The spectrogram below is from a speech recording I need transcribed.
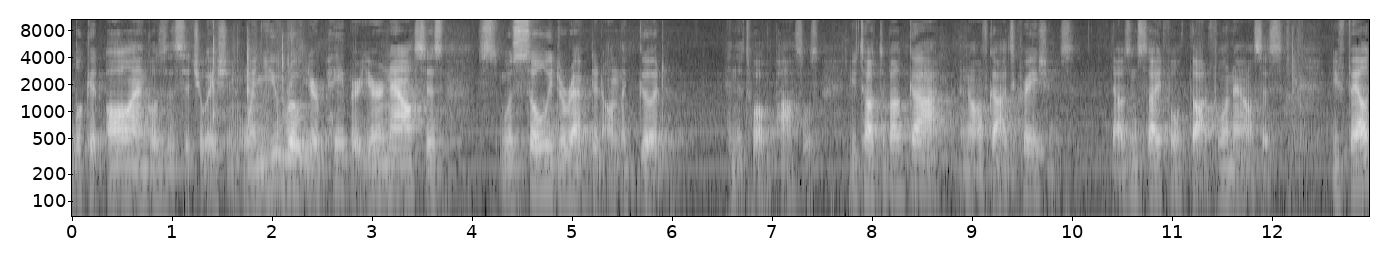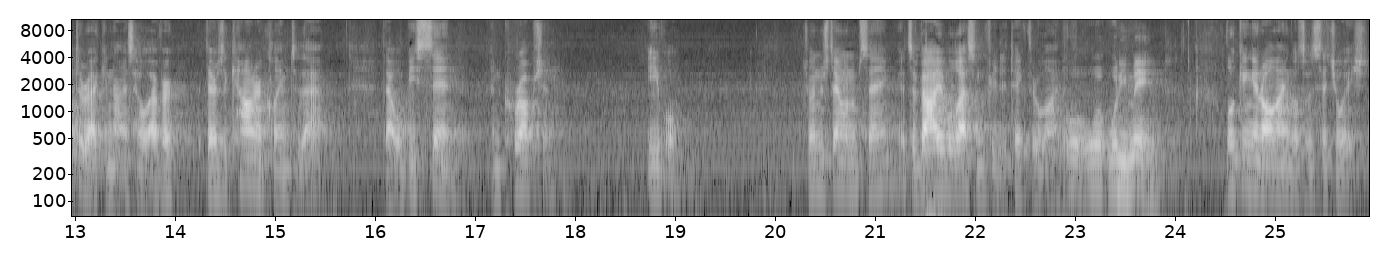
look at all angles of the situation. When you wrote your paper, your analysis was solely directed on the good in the 12 apostles. You talked about God and all of God's creations. That was insightful, thoughtful analysis. You failed to recognize, however, that there's a counterclaim to that. That will be sin and corruption, evil. Do you understand what I'm saying? It's a valuable lesson for you to take through life What, what do you mean? looking at all angles of a situation,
